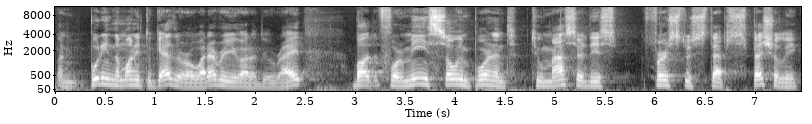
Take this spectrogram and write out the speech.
and putting the money together or whatever you gotta do, right? But for me, it's so important to master these first two steps, especially.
